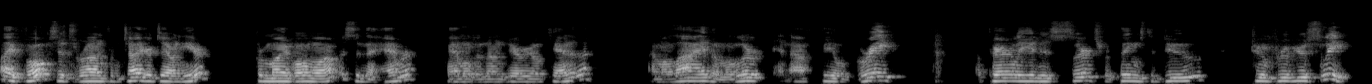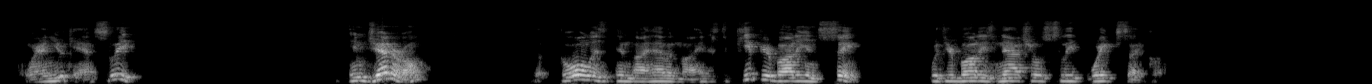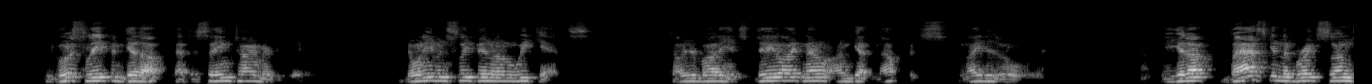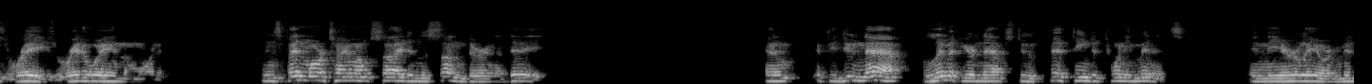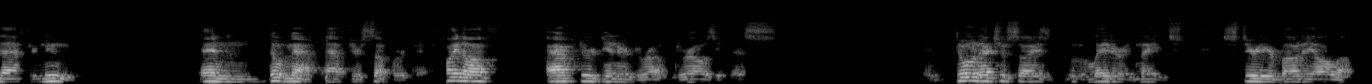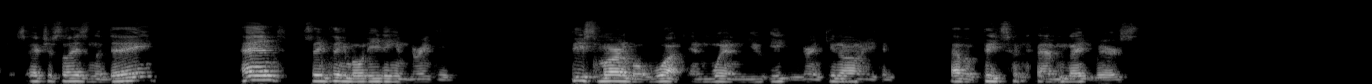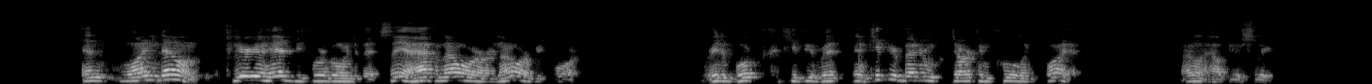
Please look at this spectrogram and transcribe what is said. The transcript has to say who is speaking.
Speaker 1: Hi, folks. It's Ron from Tigertown here, from my home office in the Hammer, Hamilton, Ontario, Canada. I'm alive, I'm alert, and I feel great. Apparently, it is search for things to do to improve your sleep when you can't sleep. In general, the goal is, and I have in mind, is to keep your body in sync with your body's natural sleep-wake cycle. You go to sleep and get up at the same time every day. Don't even sleep in on weekends. Tell your body it's daylight now, I'm getting up, it's night is over. You get up, bask in the bright sun's rays right away in the morning. And spend more time outside in the sun during the day. And if you do nap, limit your naps to 15 to 20 minutes in the early or mid afternoon and don't nap after supper. Fight off after dinner drowsiness. And don't exercise later at night and stir your body all up. It's exercise in the day. And same thing about eating and drinking. Be smart about what and when you eat and drink. You know, you can have a pizza and have nightmares. And wind down. Clear your head before going to bed. Say a half an hour or an hour before. Read a book. Keep your bed and keep your bedroom dark and cool and quiet. That'll help you sleep.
